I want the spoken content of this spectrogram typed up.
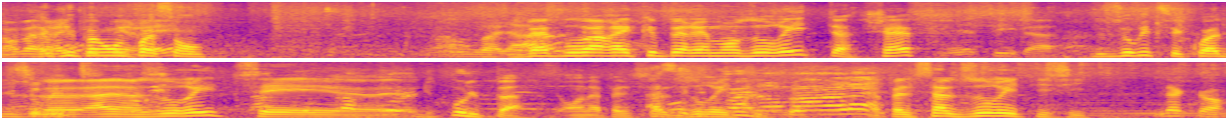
Récupérons le poisson. Voilà. Je vais pouvoir récupérer mon zourite, chef. Du zourite, c'est quoi du zourite Euh, un zourite, c'est euh, du poulpe. On appelle ça le zourite. On appelle ça le zourite ici. D'accord.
